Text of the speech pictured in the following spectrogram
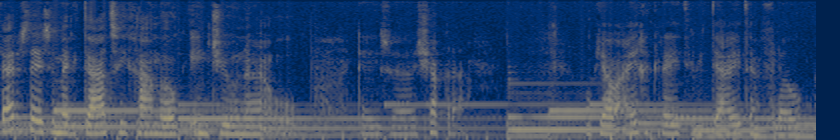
tijdens deze meditatie gaan we ook intunen op deze chakra. Op jouw eigen creativiteit en flow.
